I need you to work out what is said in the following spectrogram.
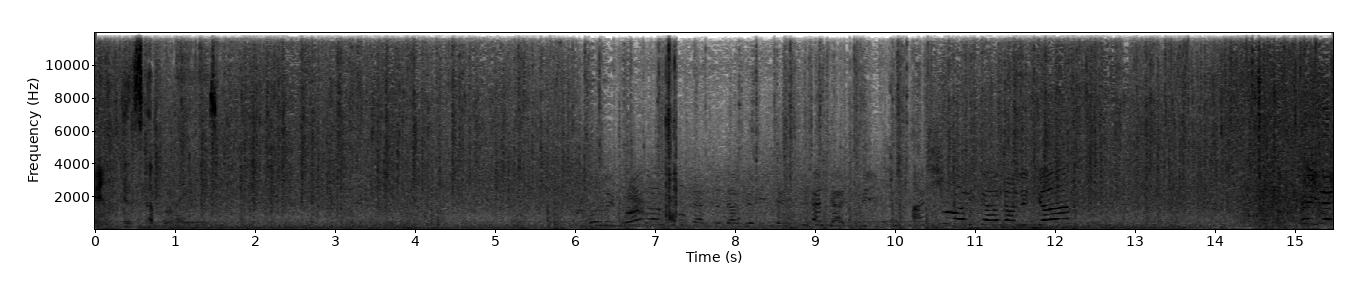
This kitchen is ablaze. Only one uncle bastard down here these days, and that's me. I'm slowing down on the job. Ain't that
